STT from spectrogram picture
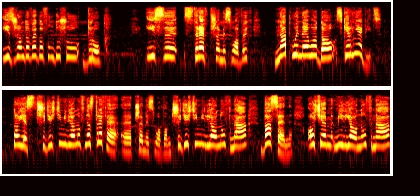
i z Rządowego Funduszu Dróg, i z stref przemysłowych napłynęło do Skierniewic. To jest 30 milionów na strefę e, przemysłową, 30 milionów na basen, 8 milionów na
